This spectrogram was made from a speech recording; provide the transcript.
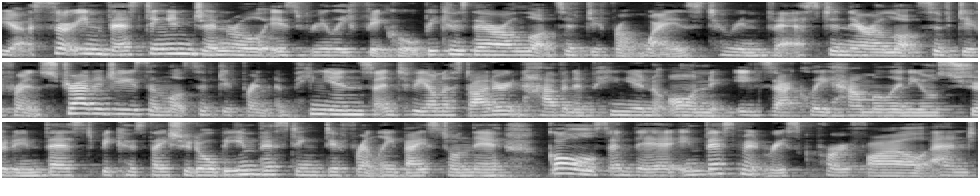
Yeah, so investing in general is really fickle because there are lots of different ways to invest and there are lots of different strategies and lots of different opinions. And to be honest, I don't have an opinion on exactly how millennials should invest because they should all be investing differently based on their goals and their investment risk profile and,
